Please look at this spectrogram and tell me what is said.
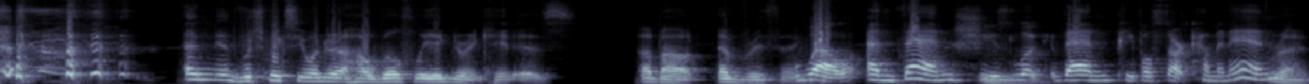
and it, which makes you wonder how willfully ignorant Kate is about everything. well, and then she's Hmm. look. Then people start coming in, right,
